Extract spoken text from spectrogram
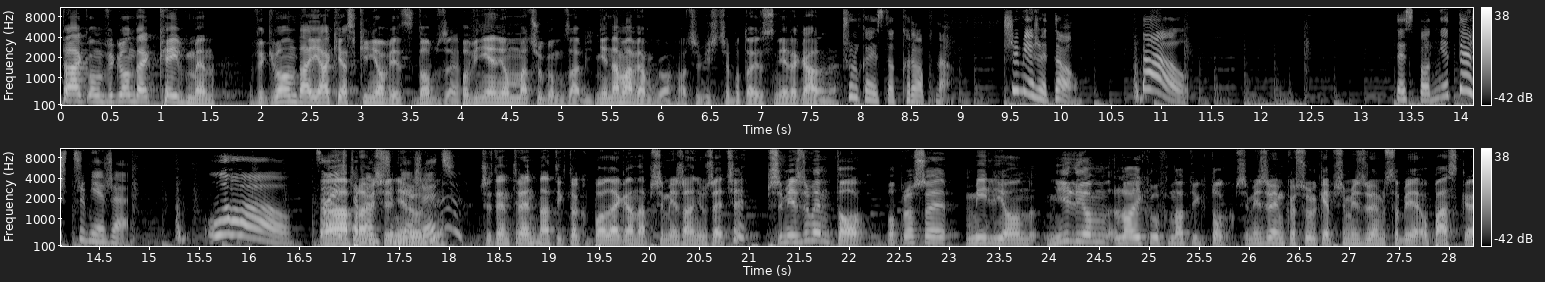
Tak, on wygląda jak caveman. Wygląda jak jaskiniowiec, dobrze. Powinien ją maczugą zabić. Nie namawiam go, oczywiście, bo to jest nielegalne. Szulka jest okropna. Przymierzę tą. Pał! Te spodnie też przymierzę. Wow! Co A, jeszcze prawie mam się nie różni. Czy ten trend na TikToku polega na przymierzaniu rzeczy? Przymierzyłem to. Poproszę milion, milion lajków na TikTok. Przymierzyłem koszulkę, przymierzyłem sobie opaskę.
